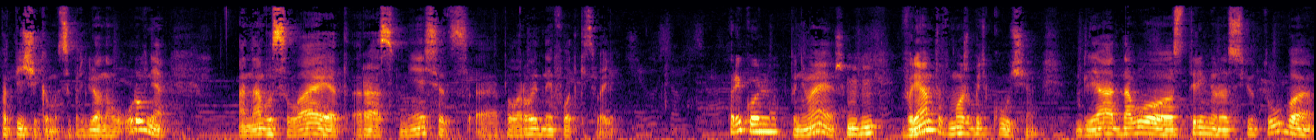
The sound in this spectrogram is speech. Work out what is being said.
подписчиком с определенного уровня она высылает раз в месяц э, полароидные фотки свои. Прикольно. Понимаешь? Угу. Вариантов может быть куча. Для одного стримера с Ютуба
